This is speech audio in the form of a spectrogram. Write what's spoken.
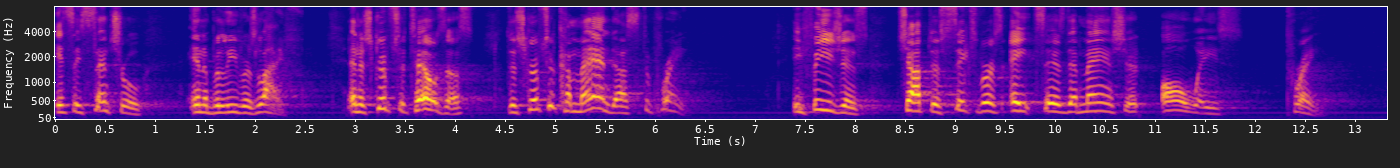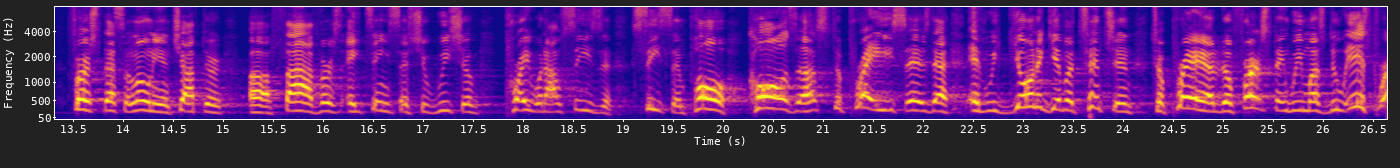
it's essential in a believer's life. And the scripture tells us, the scripture commands us to pray. Ephesians chapter 6, verse 8 says that man should always pray. First Thessalonians chapter uh, 5, verse 18 says should, we should pray without ceasing. ceasing. Paul calls us to pray. He says that if we're going to give attention to prayer, the first thing we must do is pray.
